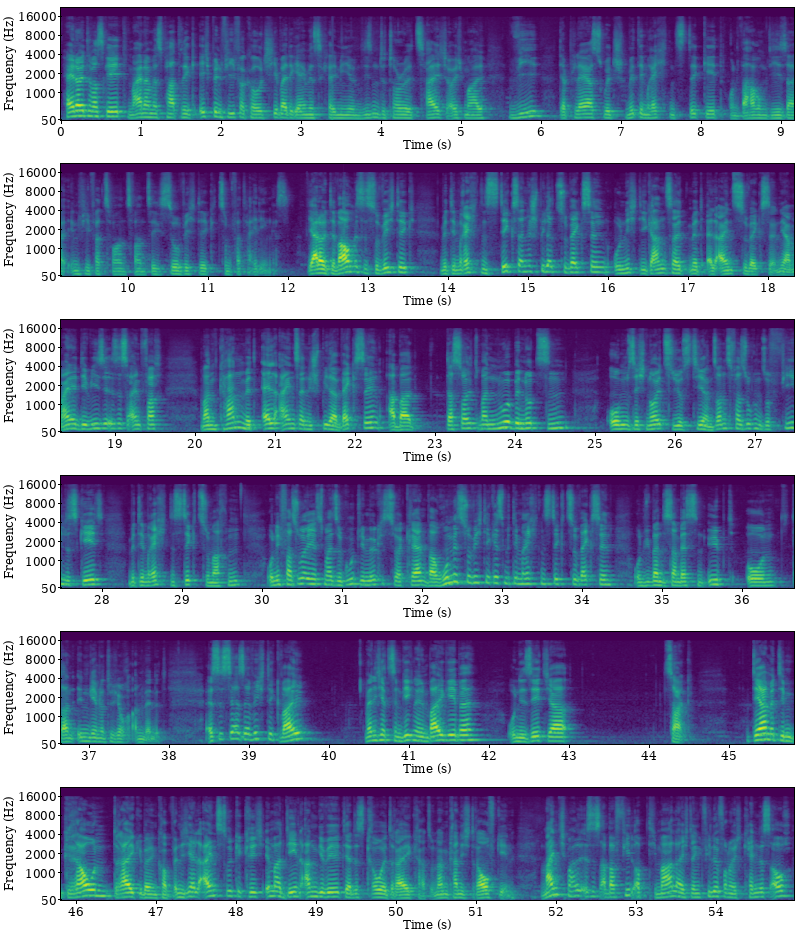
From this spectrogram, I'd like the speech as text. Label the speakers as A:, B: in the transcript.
A: Hey Leute, was geht? Mein Name ist Patrick, ich bin FIFA-Coach hier bei der Gamers Academy und in diesem Tutorial zeige ich euch mal, wie der Player Switch mit dem rechten Stick geht und warum dieser in FIFA 22 so wichtig zum Verteidigen ist. Ja Leute, warum ist es so wichtig, mit dem rechten Stick seine Spieler zu wechseln und nicht die ganze Zeit mit L1 zu wechseln? Ja, meine Devise ist es einfach, man kann mit L1 seine Spieler wechseln, aber das sollte man nur benutzen, um sich neu zu justieren. Sonst versuchen so viel es geht mit dem rechten Stick zu machen. Und ich versuche jetzt mal so gut wie möglich zu erklären, warum es so wichtig ist, mit dem rechten Stick zu wechseln und wie man das am besten übt und dann in-game natürlich auch anwendet. Es ist sehr, sehr wichtig, weil wenn ich jetzt dem Gegner den Ball gebe und ihr seht ja, zack, der mit dem grauen Dreieck über den Kopf. Wenn ich L1 drücke, kriege ich immer den angewählt, der das graue Dreieck hat und dann kann ich draufgehen. Manchmal ist es aber viel optimaler, ich denke, viele von euch kennen das auch,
